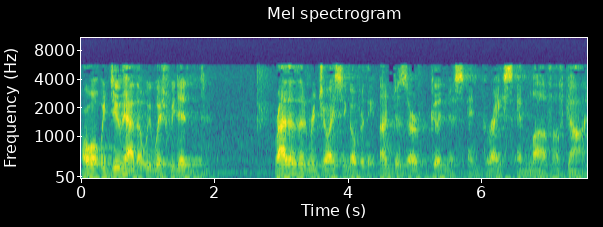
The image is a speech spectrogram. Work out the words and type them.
or what we do have that we wish we didn't, rather than rejoicing over the undeserved goodness and grace and love of God.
